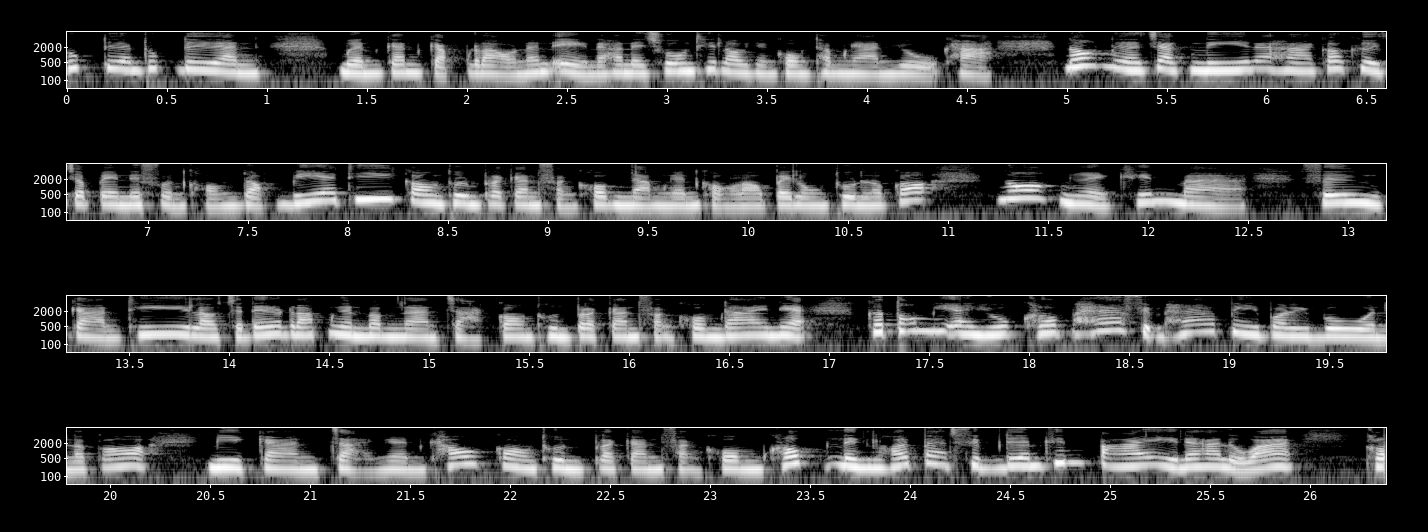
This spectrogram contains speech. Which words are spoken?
ทุกเดือนทุกเดือน เหมือนกันกับเรานั่นเองนะคะ ในช่วงที่เรายังคงทำงานอยู่ค่ะ นอกเหนือจากนี้นะคะก็คือจะเป็นในส่วนของดอกเบี้ยที่กองทุนประกันสังคมนำเงินของเราไปลงทุนแล้วก็งอกเงยขึ้นมา ซึ่งการที่เราจะได้รับเงินบำนาญจากกองทุนประกันสังคมได้เนี่ยก็ต้องมีอายุครบ 55 ปีบริบูรณ์ แล้วก็มีการจ่ายเงินเข้ากองทุนประกันสังคม ครบ 180 เดือนขึ้นไปนะคะหรือว่าคร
